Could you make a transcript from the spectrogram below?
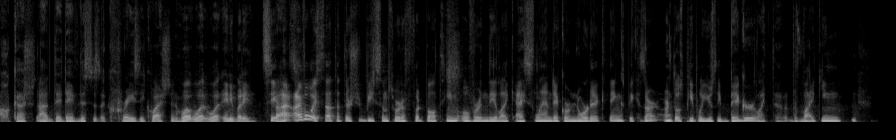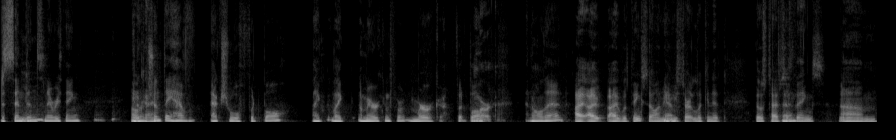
oh gosh, uh, Dave, this is a crazy question. What what what? Anybody? See, thoughts? I, I've always thought that there should be some sort of football team over in the like Icelandic or Nordic things because aren't aren't those people usually bigger, like the, the Viking descendants and everything? You know, Okay. shouldn't they have actual football, like like American for America football America. and all that? I, I I would think so. I mean, Yeah. you start looking at those types Yeah. of things. Um,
